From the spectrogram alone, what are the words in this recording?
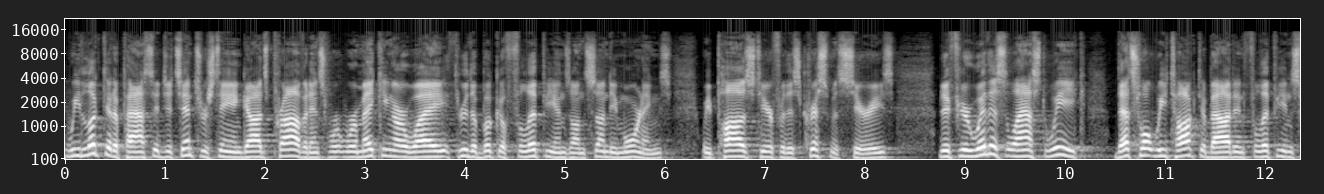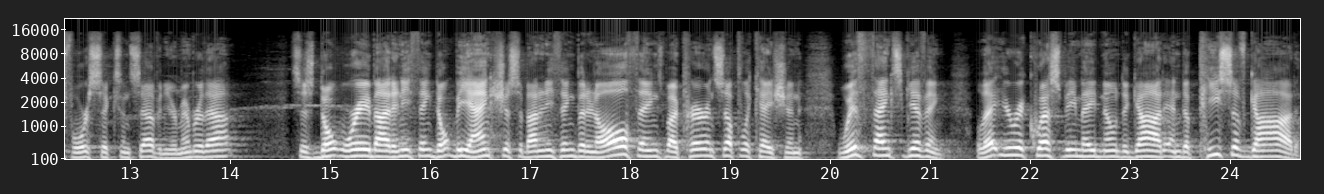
we looked at a passage, it's interesting in God's providence. We're, we're, making our way through the book of Philippians on Sunday mornings. We paused here for this Christmas series. But if you're with us last week, that's what we talked about in Philippians 4, 6, and 7. You remember that? It says, Don't worry about anything, don't be anxious about anything, but in all things, by prayer and supplication, with thanksgiving, let your requests be made known to God, and the peace of God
